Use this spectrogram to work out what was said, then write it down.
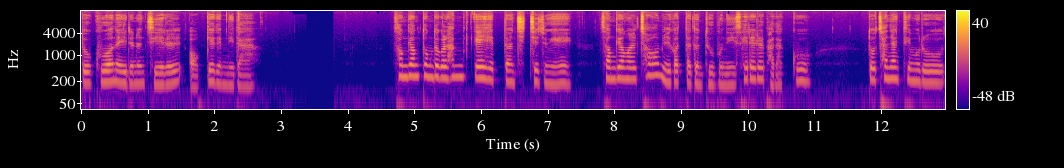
또 구원에 이르는 지혜를 얻게 됩니다. 성경 통독을 함께 했던 지체 중에 성경을 처음 읽었다던 두 분이 세례를 받았고 또 찬양팀으로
